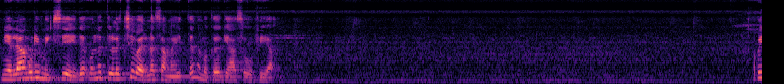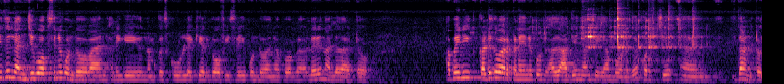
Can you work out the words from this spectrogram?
ഇനി എല്ലാം കൂടി മിക്സ് ചെയ്ത് ഒന്ന് തിളച്ച് വരുന്ന സമയത്ത് നമുക്ക് ഗ്യാസ് ഓഫ് ചെയ്യാം. അപ്പോൾ ഇത് ലഞ്ച് ബോക്സിന് കൊണ്ടുപോകാൻ അല്ലെങ്കിൽ നമുക്ക് സ്കൂളിലേക്ക് അല്ലെങ്കിൽ ഓഫീസിലേക്ക് കൊണ്ടുപോകാൻ അപ്പോൾ വളരെ നല്ലതാട്ടോ. അപ്പോൾ ഇനി കടുക് വറുക്കണതിനെ കൂടി അത് ആദ്യം ഞാൻ ചെയ്യാൻ പോണത് കുറച്ച് ഇതാണ് കേട്ടോ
